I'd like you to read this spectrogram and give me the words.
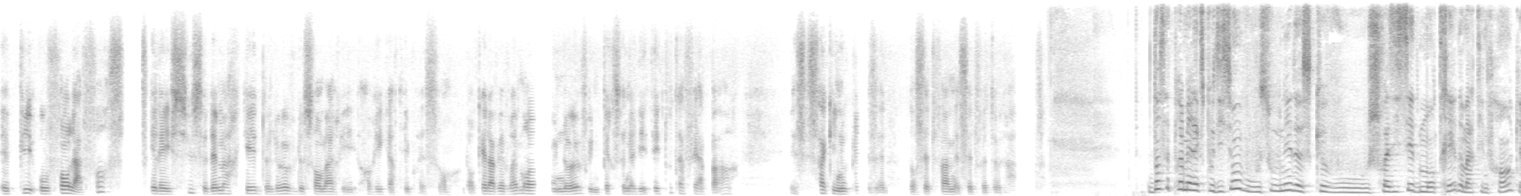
et puis au fond la force qu'elle a su se démarquer de l'œuvre de son mari, Henri Cartier-Bresson. Donc elle avait vraiment une œuvre, une personnalité tout à fait à part. Et c'est ça qui nous plaisait dans cette femme et cette photographe. Dans cette première exposition, vous vous souvenez de ce que vous choisissez de montrer de Martine Franck?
